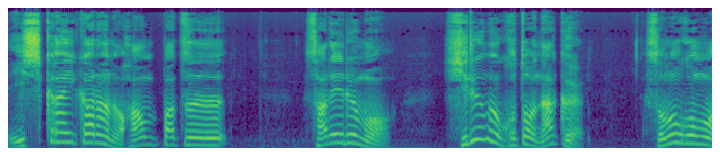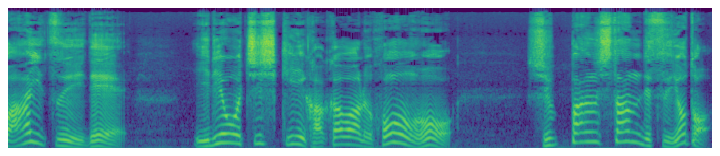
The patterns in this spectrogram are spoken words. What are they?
医師会からの反発されるも、ひるむことなく、その後も相次いで、医療知識に関わる本を出版したんですよと。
